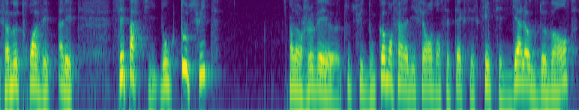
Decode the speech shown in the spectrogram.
fameux 3V. Allez, c'est parti. Donc tout de suite, alors je vais euh, tout de suite, donc comment faire la différence dans ces textes et scripts, c'est dialogue de vente,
